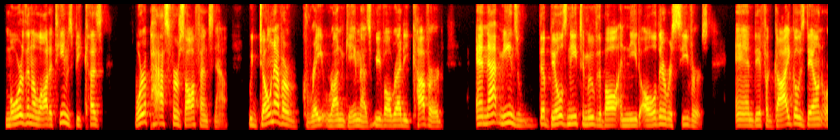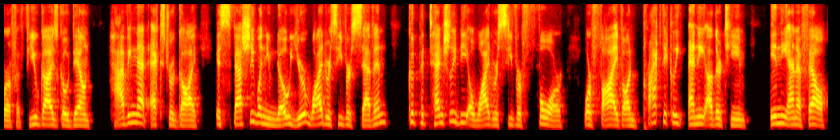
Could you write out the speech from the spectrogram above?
more than a lot of teams, because we're a pass first offense now. We don't have a great run game, as we've already covered. And that means the Bills need to move the ball and need all their receivers. And if a guy goes down or if a few guys go down, having that extra guy, especially when you know your wide receiver seven could potentially be a wide receiver four or five on practically any other team in the NFL,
